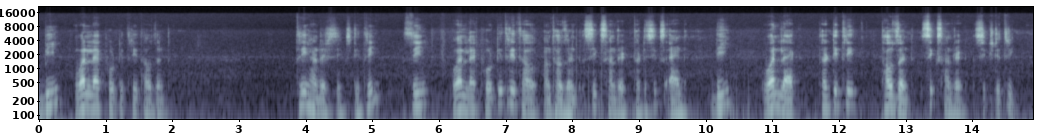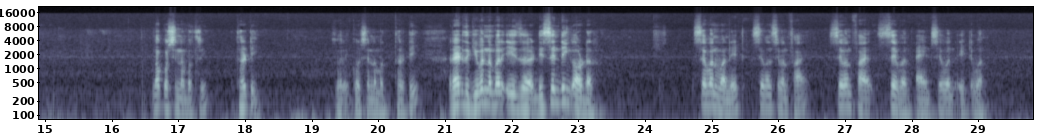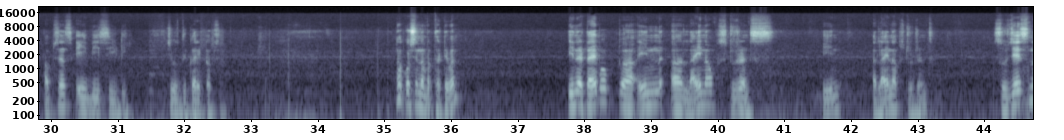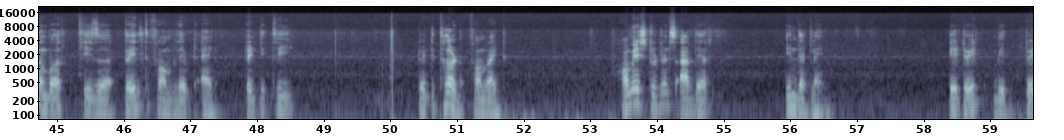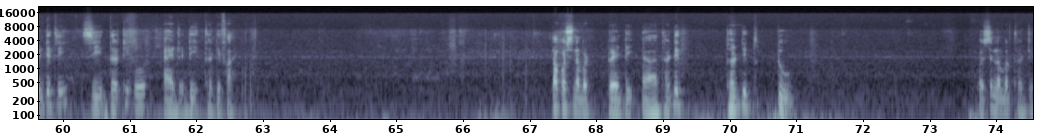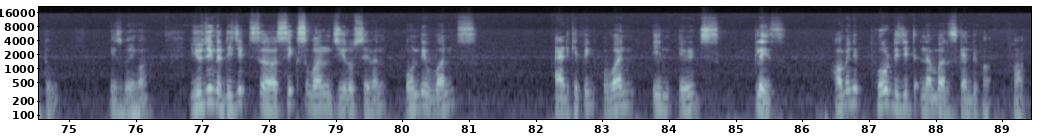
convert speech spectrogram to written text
B 1,43,363 C 1,43,636 and D one lakh thirty three thousand six hundred sixty three. now question number 3 30 sorry question number 30 write the given number is uh, descending order. 718 775 757 and 781 options a b c d. Choose the correct option now question number 31 in a type of uh, in a line of students in a line of students Sujay's number is uh, 12th from left and 23 23rd from right. How many students are there in that line? A 12 b 23 c 34 and d 35 now question number 20 uh, 30 32 question number 32 is going on. Using the digits uh, 6107 only once and keeping 1 in its place how many four digit numbers can be formed?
